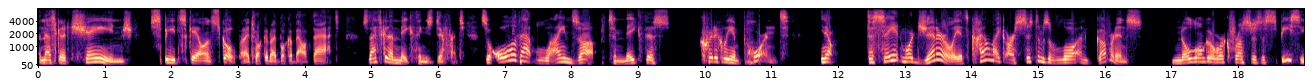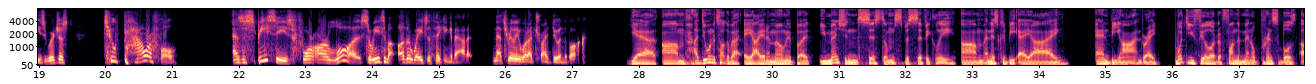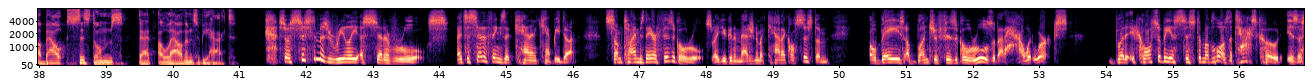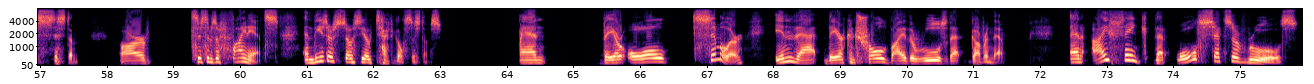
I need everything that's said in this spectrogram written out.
And that's going to change speed, scale, and scope. And I talk in my book about that. So that's going to make things different. So all of that lines up to make this critically important. You know, to say it more generally, it's kind of like our systems of law and governance no longer work for us as a species. We're just too powerful as a species for our laws. So we need some other ways of thinking about it. And that's really what I try to do in the book. Yeah, um, I do want to talk about AI in a moment, but you mentioned systems specifically, um, and this could be AI and beyond, right? What do you feel are the fundamental principles about systems that allow them to be hacked? So, a system is really a set of rules. It's a set of things that can and can't be done. Sometimes they are physical rules. Right? You can imagine a mechanical system obeys a bunch of physical rules about how it works. But it can also be a system of laws. The tax code is a system. Our systems of finance, and these are socio-technical systems. And they are all similar in that they are controlled by the rules that govern them. And I think that all sets of rules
